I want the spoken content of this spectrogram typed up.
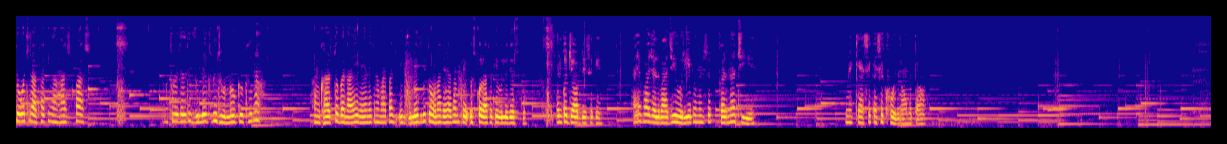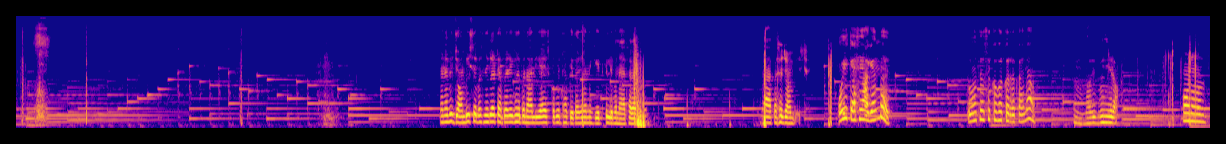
सोच रहा था कि यहाँ आस पास मैं थोड़ी जल्दी विलेज भी ढूंढूँ, क्योंकि ना हम घर तो बना ही रहे हैं, लेकिन हमारे पास एक विलेज भी तो होना चाहिए था, हम उसको ला सके विलेजर्स को, उनको जॉब दे सके। हाँ ये बहुत जल्दबाजी हो रही है, पर मुझे करना चाहिए। मैं कैसे कैसे खोज रहा हूँ, बताओ। मैंने अभी जॉम्बी से बचने के लिए टेम्पररी घर बना लिया है इसको भी ढक देता हूँ मैंने गेट के लिए बनाया था वैसे तो। पैसे जॉम्बी ओ ये कैसे आ गया अंदर? तो तरफ़ से कवर कर रखा है ना? मर भी नहीं रहा। Oh no,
